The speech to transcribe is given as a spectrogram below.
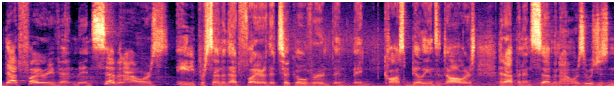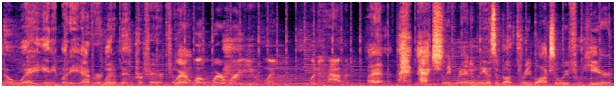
That fire event in seven hours, 80% of that fire that took over and, and, and cost billions of dollars, it happened in seven hours. There was just no way anybody ever would have been prepared for Where, that. what, where were you when, when it happened? I actually randomly was about three blocks away from here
